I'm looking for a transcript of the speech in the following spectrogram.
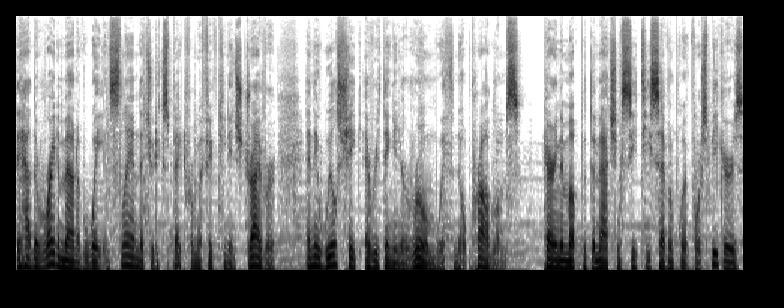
They had the right amount of weight and slam that you'd expect from a 15-inch driver, and they will shake everything in your room with no problems. Pairing them up with the matching CT 7.4 speakers,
